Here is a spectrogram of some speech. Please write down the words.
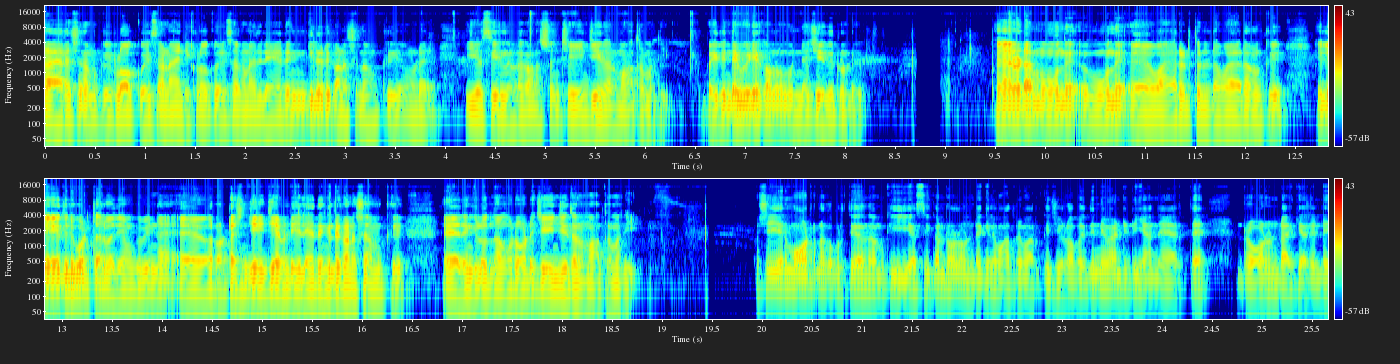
ഡയറക്ഷൻ നമുക്ക് ക്ലോക്ക് വൈസ് ആണ് ആന്റി ക്ലോക്ക് വൈസ് ആക്കണം അതിൽ ഏതെങ്കിലും ഒരു കണക്ഷൻ നമുക്ക് നമ്മുടെ ഇ എസ് സിയിൽ നിന്നുള്ള കണക്ഷൻ ചേഞ്ച് ചെയ്താൽ മാത്രം മതി. അപ്പോൾ ഇതിന്റെ വീഡിയോ ഒക്കെ നമ്മൾ മുന്നേ ചെയ്തിട്ടുണ്ട്. ഞാനിവിടെ മൂന്ന് മൂന്ന് വയർ എടുത്തിട്ടുണ്ട്. വയർ നമുക്ക് ഇതിൽ ഏതിൽ കൊടുത്താൽ മതി. നമുക്ക് പിന്നെ റൊട്ടേഷൻ ചേഞ്ച് ചെയ്യാൻ വേണ്ടി ഏതെങ്കിലും കണക്ഷൻ നമുക്ക് ഏതെങ്കിലും ഒന്ന് അങ്ങോട്ടും ഇങ്ങോട്ടും ചേഞ്ച് ചെയ്താൽ മാത്രം മതി. പക്ഷേ ഈ ഒരു മോട്ടറിനൊക്കെ പ്രത്യേകത നമുക്ക് ഇ എസ് സി കൺട്രോൾ ഉണ്ടെങ്കിൽ മാത്രമേ വർക്ക് ചെയ്യുള്ളൂ. അപ്പോൾ ഇതിന് വേണ്ടിയിട്ട് ഞാൻ നേരത്തെ ഡ്രോൺ ഉണ്ടാക്കി അതിലെ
